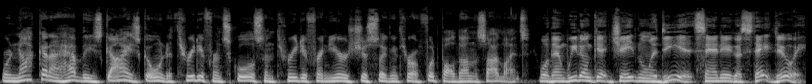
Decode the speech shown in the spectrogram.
we're not going to have these guys go into three different schools in three different years just so they can throw a football down the sidelines. Well, then we don't get Jaedon LeDee at San Diego State, do we?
